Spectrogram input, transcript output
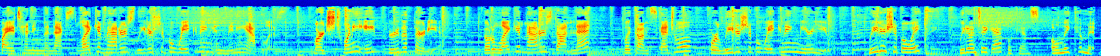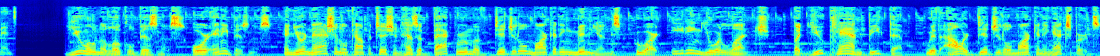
by attending the next Like It Matters Leadership Awakening in Minneapolis, March 28th through the 30th. Go to likeitmatters.net, click on schedule for Leadership Awakening near you. Leadership Awakening. We don't take applicants, only commitment. You own a local business or any business, and your national competition has a backroom of digital marketing minions who are eating your lunch. But you can beat them with our digital marketing experts.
